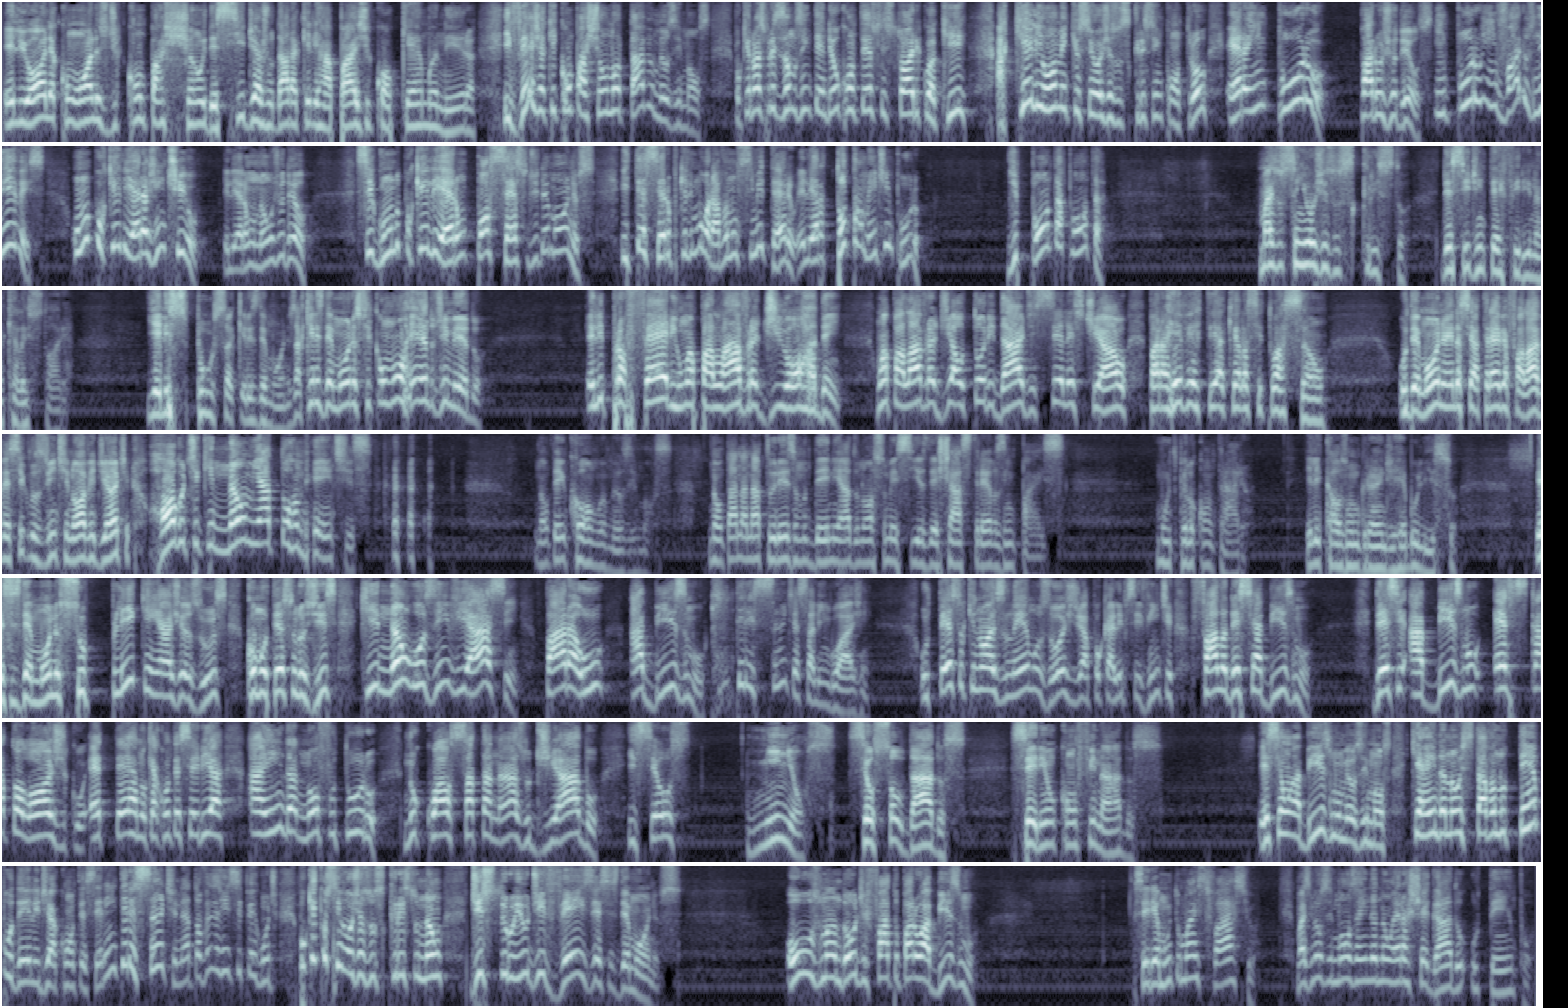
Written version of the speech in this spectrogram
Ele olha com olhos de compaixão e decide ajudar aquele rapaz de qualquer maneira. E veja que compaixão notável, meus irmãos, porque nós precisamos entender o contexto histórico aqui. Aquele homem que o Senhor Jesus Cristo encontrou era impuro para os judeus, impuro em vários níveis. Um, porque ele era gentil, ele era um não-judeu. Segundo, porque ele era um possesso de demônios. E terceiro, porque ele morava num cemitério. Ele era totalmente impuro, de ponta a ponta. Mas o Senhor Jesus Cristo decide interferir naquela história. E ele expulsa aqueles demônios. Aqueles demônios ficam morrendo de medo. Ele profere uma palavra de ordem, uma palavra de autoridade celestial para reverter aquela situação. O demônio ainda se atreve a falar, versículos 29 em diante: Rogo-te que não me atormentes. não tem como, meus irmãos. Não está na natureza, no DNA do nosso Messias deixar as trevas em paz. Muito pelo contrário ele causa um grande rebuliço. Esses demônios supliquem a Jesus, como o texto nos diz, que não os enviassem para o abismo. Que interessante essa linguagem. O texto que nós lemos hoje de Apocalipse 20 fala desse abismo, desse abismo escatológico, eterno, que aconteceria ainda no futuro, no qual Satanás, o diabo e seus minions, seus soldados, seriam confinados. Esse é um abismo, meus irmãos, que ainda não estava no tempo dele de acontecer. É interessante, né? Talvez a gente se pergunte: por que, que o Senhor Jesus Cristo não destruiu de vez esses demônios? Ou os mandou de fato para o abismo? Seria muito mais fácil. Mas, meus irmãos, ainda não era chegado o tempo.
